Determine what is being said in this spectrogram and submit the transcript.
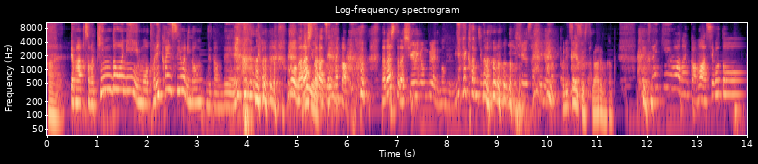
はい、でもなんかその金土にもう取り返すように飲んでたんで。もう鳴らしたら全なんか鳴らしたら週4ぐらいで飲んでるみたいな感じの飲酒酒量だった取り返す必要あるのかで最近はなんかまあ仕事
